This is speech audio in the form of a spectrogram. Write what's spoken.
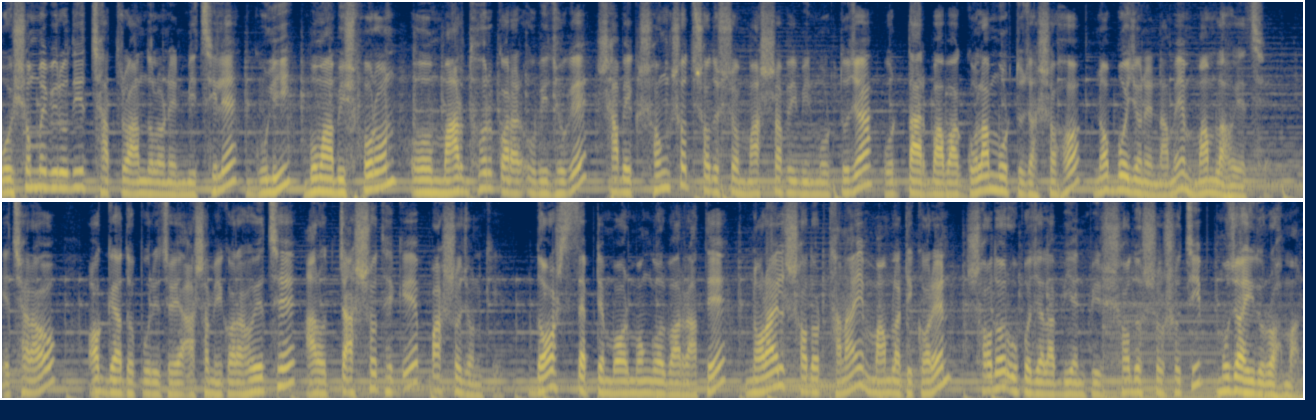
বৈষম্য বিরোধী ছাত্র আন্দোলনের মিছিলে গুলি, বোমা বিস্ফোরণ ও মারধর করার অভিযোগে সাবেক সংসদ সদস্য মাশরাফি বিন মর্তুজা ও তার বাবা গোলাম মর্তুজা সহ নব্বই জনের নামে মামলা হয়েছে। এছাড়াও অজ্ঞাত পরিচয়ে আসামি করা হয়েছে আরও চারশো থেকে পাঁচশো জনকে। দশ সেপ্টেম্বর মঙ্গলবার রাতে নড়াইল সদর থানায় মামলাটি করেন সদর উপজেলা বিএনপির সদস্য সচিব মুজাহিদুর রহমান।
